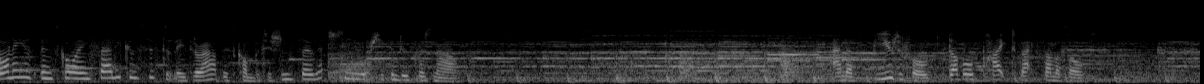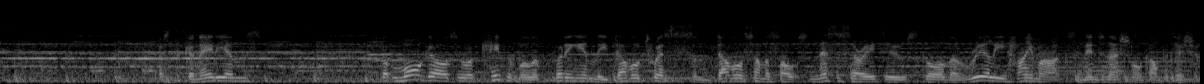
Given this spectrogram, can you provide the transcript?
Bonnie has been scoring fairly consistently throughout this competition, so let's see what she can do for us now. And a beautiful double piked back somersault. As the Canadians got more girls who are capable of putting in the double twists and double somersaults necessary to score the really high marks in international competition.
